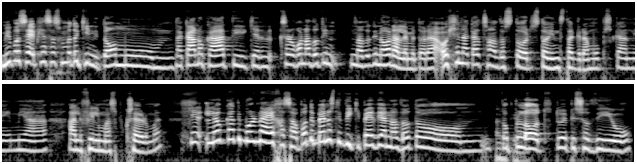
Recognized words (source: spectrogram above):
Μήπως έπιασα, ας πούμε, το κινητό μου να κάνω κάτι και ξέρω εγώ να δω την, να δω την ώρα, λέμε τώρα. Όχι να κάτσω να δω stories στο Instagram, όπως κάνει μια άλλη φίλη μας που ξέρουμε. Και λέω κάτι μπορεί να έχασα, οπότε μπαίνω στη Wikipedia να δω το, το plot του επεισοδίου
